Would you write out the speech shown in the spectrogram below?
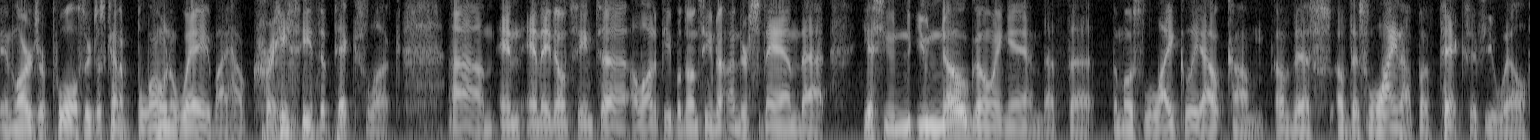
in larger pools, they're just kind of blown away by how crazy the picks look, um, and and they don't seem to. A lot of people don't seem to understand that. Yes, you you know going in that the the most likely outcome of this of this lineup of picks, if you will,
